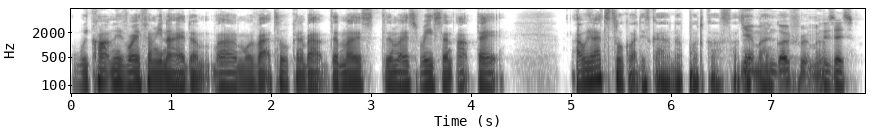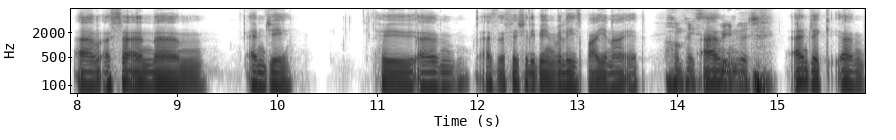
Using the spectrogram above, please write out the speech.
we can't move away from United um, um, without talking about the most the most recent update. Are we allowed to talk about this guy on our podcast? Yeah, don't know. man, go for it, man. Who's this? Um, a certain um, MG. who um, has officially been released by United. Oh, Mason Um, Greenwood. MJ, um,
